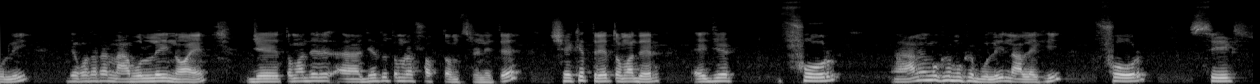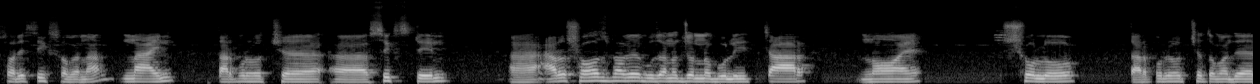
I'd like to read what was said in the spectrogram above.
বলি, যে কথাটা না বললেই নয়, যে তোমাদের যেহেতু তোমরা সপ্তম শ্রেণীতে, সেক্ষেত্রে তোমাদের এই যে ফোর আমি মুখে মুখে বলি, না লেখি ফোর সিক্স সরি সিক্স হবে না নাইন তারপর হচ্ছে সিক্সটিন আরও সহজভাবে বোঝানোর জন্য বলি, চার, নয় ষোলো, তারপরে হচ্ছে তোমাদের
